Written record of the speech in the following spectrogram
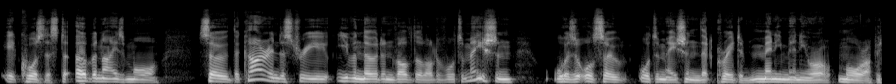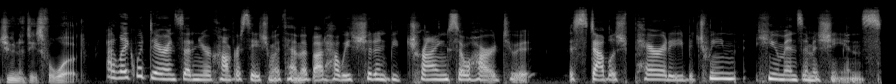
It caused us to urbanize more. So the car industry, even though it involved a lot of automation, was also automation that created many, many more opportunities for work. I like what Daron said in your conversation with him about how we shouldn't be trying so hard to establish parity between humans and machines.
